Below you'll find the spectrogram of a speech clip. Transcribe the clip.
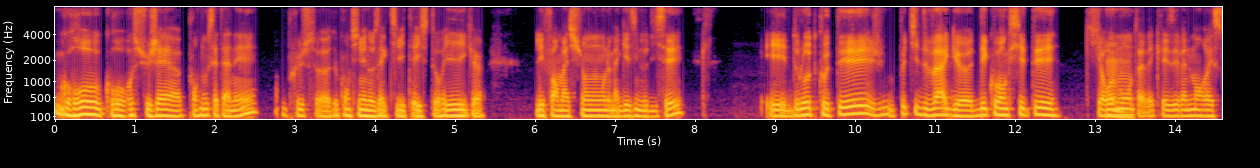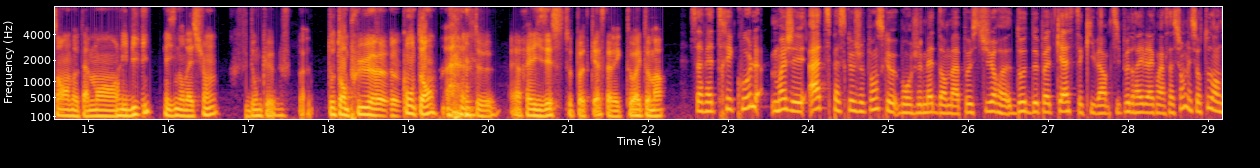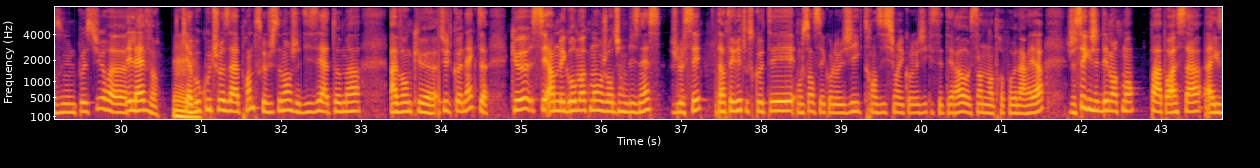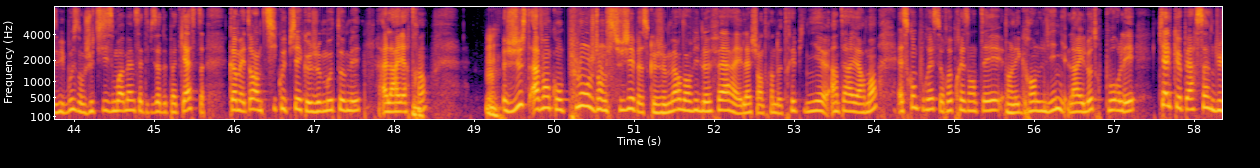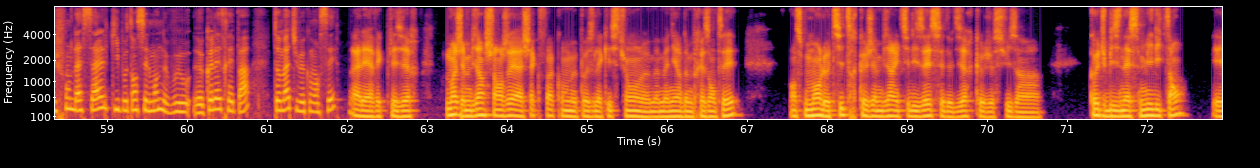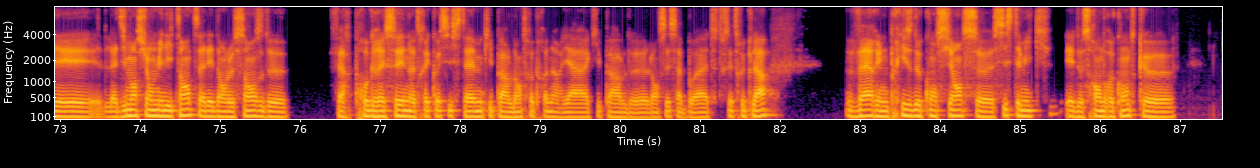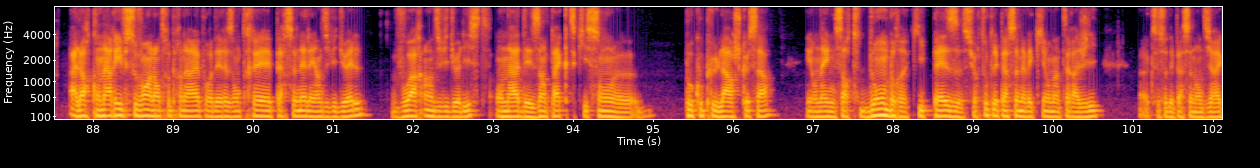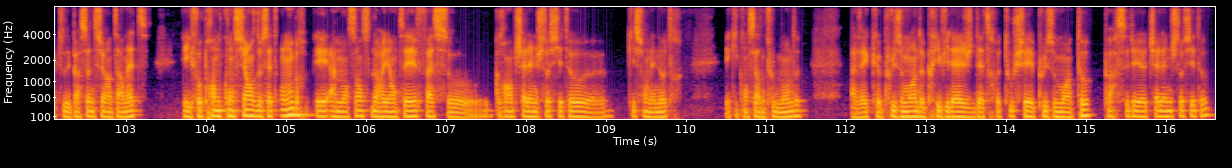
gros, gros sujet euh, pour nous cette année, en plus euh, de continuer nos activités historiques, euh, les formations, le magazine L'Odyssée. Et de l'autre côté, j'ai une petite vague d'éco-anxiété qui hmm. remonte avec les événements récents, notamment en Libye, les inondations. Donc, d'autant plus content de réaliser ce podcast avec toi et Thomas. Ça va être très cool. Moi, j'ai hâte parce que je pense que, bon, je vais mettre dans ma posture euh, d'hôte de podcast qui va un petit peu driver la conversation, mais surtout dans une posture euh, d'élève qui a hmm. beaucoup de choses à apprendre. Parce que justement, je disais à Thomas, avant que tu te connectes, que c'est un de mes gros moquements aujourd'hui en business, je le sais, d'intégrer tout ce côté conscience écologique, transition écologique, etc. au sein de l'entrepreneuriat. Je sais que j'ai des manquements par rapport à ça avec The donc j'utilise moi-même cet épisode de podcast comme étant un petit coup de pied que je m'automais à l'arrière-train. Hmm. Juste avant qu'on plonge dans le sujet, parce que je meurs d'envie de le faire et là je suis en train de trépigner euh, intérieurement, est-ce qu'on pourrait se représenter dans les grandes lignes l'un et l'autre pour les quelques personnes du fond de la salle qui potentiellement ne vous euh, connaîtraient pas? Thomas, tu veux commencer? Allez, avec plaisir. Moi j'aime bien changer à chaque fois qu'on me pose la question euh, ma manière de me présenter. En ce moment, le titre que j'aime bien utiliser, c'est de dire que je suis un coach business militant. Et la dimension militante, elle est dans le sens de faire progresser notre écosystème qui parle d'entrepreneuriat, qui parle de lancer sa boîte, tous ces trucs-là, vers une prise de conscience euh, systémique et de se rendre compte que, alors qu'on arrive souvent à l'entrepreneuriat pour des raisons très personnelles et individuelles, voire individualistes, on a des impacts qui sont euh, beaucoup plus larges que ça. Et on a une sorte d'ombre qui pèse sur toutes les personnes avec qui on interagit, euh, que ce soit des personnes en direct ou des personnes sur Internet. Et il faut prendre conscience de cette ombre et, à mon sens, l'orienter face aux grands challenges sociétaux euh, qui sont les nôtres et qui concernent tout le monde, avec plus ou moins de privilèges d'être touché plus ou moins tôt par ces challenges sociétaux.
